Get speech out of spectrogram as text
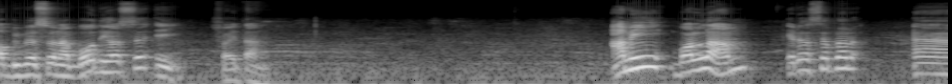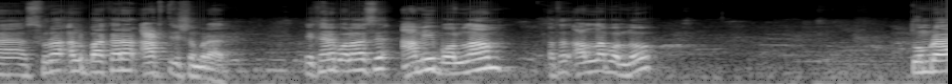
অবিবেচনা বোধই হচ্ছে এই শয়তান। আমি বললাম, এটা হচ্ছে আপনার সুরা আল বাকার আটত্রিশ নম্বর। এখানে বলা আছে, আমি বললাম, অর্থাৎ আল্লাহ বলল, তোমরা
